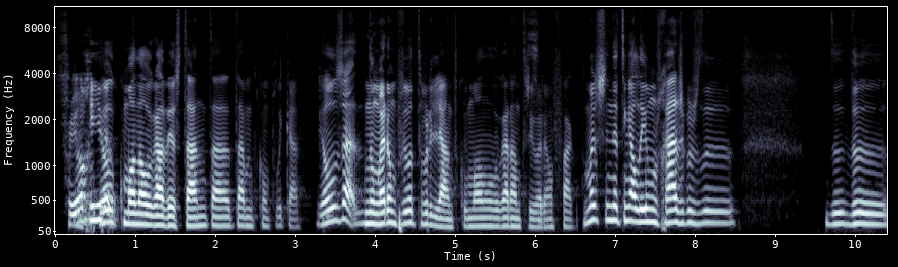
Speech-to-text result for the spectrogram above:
Foi horrível. Ele, como lugar deste ano, está tá muito complicado. Ele já não era um piloto brilhante como no lugar anterior, Sim. é um facto. Mas ainda tinha ali uns rasgos de, de, de-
